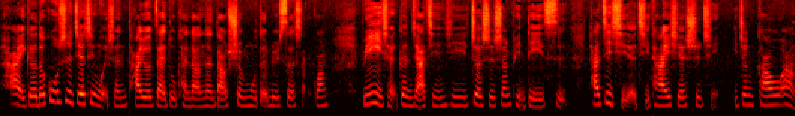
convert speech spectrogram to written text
海格的故事接近尾声，他又再度看到那道炫目的绿色闪光，比以前更加清晰。这是生平第一次。他记起了其他一些事情。一阵高昂、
